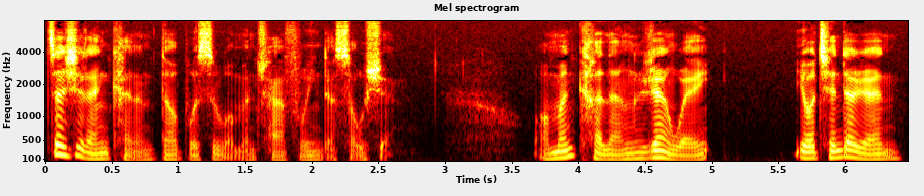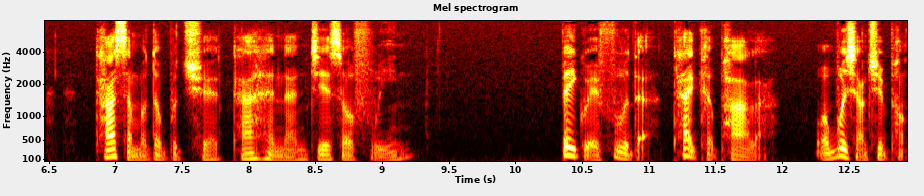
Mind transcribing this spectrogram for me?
这些人可能都不是我们传福音的首选。我们可能认为，有钱的人他什么都不缺，他很难接受福音。被鬼附的太可怕了，我不想去碰。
